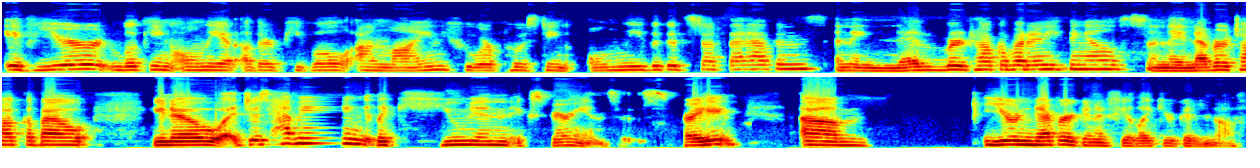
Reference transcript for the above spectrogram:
if you're looking only at other people online who are posting only the good stuff that happens and they never talk about anything else and they never talk about, you know, just having like human experiences, right? Um, you're never going to feel like you're good enough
